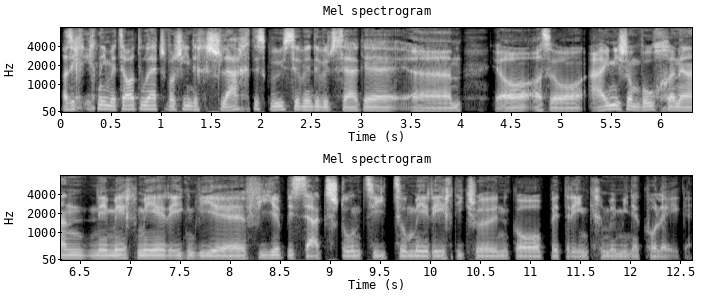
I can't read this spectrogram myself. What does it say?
Also ich, ich nehme jetzt an, du hättest wahrscheinlich ein schlechtes Gewissen, wenn du würdest sagen, ähm, ja, also eigentlich am Wochenende nehme ich mir irgendwie vier bis sechs Stunden Zeit, um mir richtig schön zu betrinken mit meinen Kollegen.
